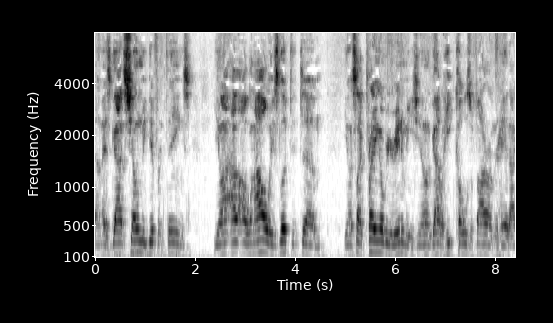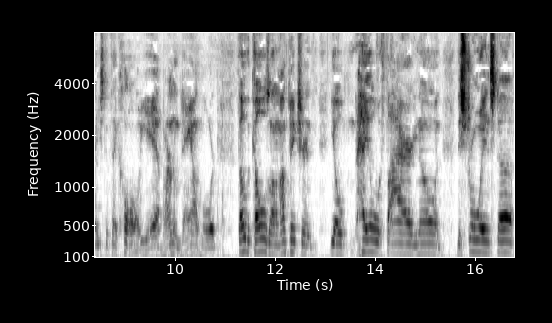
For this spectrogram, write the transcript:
um, as God's shown me different things. You know, I, I, when I always looked at, um, you know, it's like praying over your enemies. You know, and God will heap coals of fire on their head. I used to think, oh yeah, burn them down, Lord. Throw the coals on them. I'm picturing, you know, hail with fire, you know, and destroying stuff.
